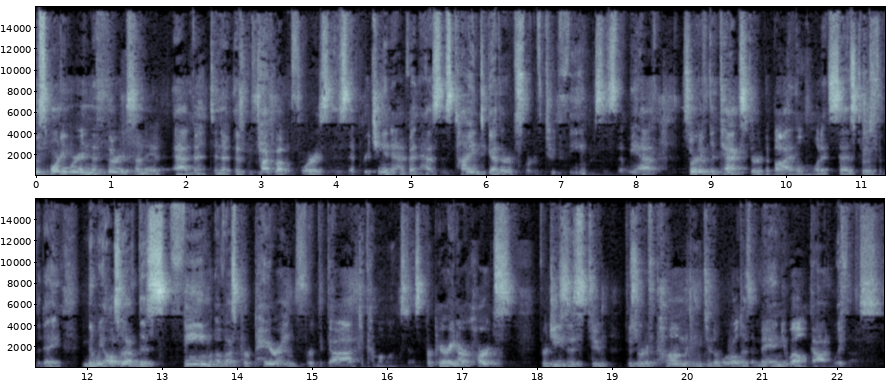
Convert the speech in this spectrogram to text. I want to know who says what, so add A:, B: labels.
A: this morning we're in the third Sunday of Advent, and as we've talked about before, is, is that preaching in Advent has this tying together of sort of two themes. Is that we have sort of the text or the Bible and what it says to us for the day, and then we also have this theme of us preparing for the God to come amongst us, preparing our hearts for Jesus to to sort of come into the world as Emmanuel, God with us.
